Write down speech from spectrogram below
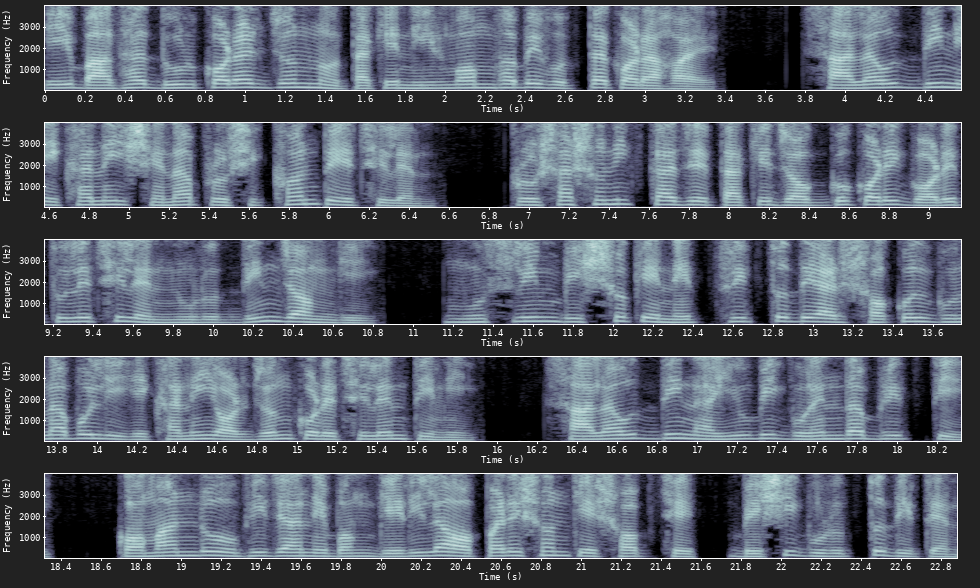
এই বাধা দূর করার জন্য তাকে নির্মমভাবে হত্যা করা হয়। সালাউদ্দিন এখানেই সেনা প্রশিক্ষণ পেয়েছিলেন। প্রশাসনিক কাজে তাকে যজ্ঞ করে গড়ে তুলেছিলেন নুরুদ্দিন জঙ্গি। মুসলিম বিশ্বকে নেতৃত্ব দেওয়ার সকল গুণাবলী এখানেই অর্জন করেছিলেন তিনি। সালাউদ্দিন আইয়ুবি গোয়েন্দা বৃত্তি কমান্ডো অভিযান এবং গেরিলা অপারেশনকে সবচেয়ে বেশি গুরুত্ব দিতেন।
